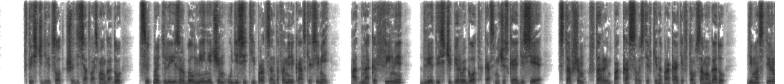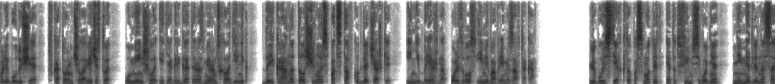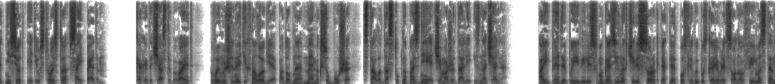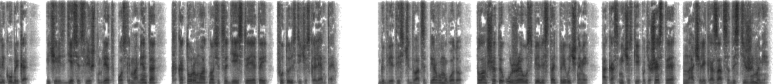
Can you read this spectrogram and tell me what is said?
В 1968 году цветной телевизор был менее чем у 10% американских семей. Однако в фильме 2001 год «Космическая Одиссея», ставшем вторым по кассовости в кинопрокате в том самом году, демонстрировали будущее, в котором человечество уменьшило эти агрегаты размером с холодильник до экрана толщиной с подставку для чашки – и небрежно пользовалась ими во время завтрака. Любой из тех, кто посмотрит этот фильм сегодня, немедленно соотнесет эти устройства с iPad. Как это часто бывает, вымышленная технология, подобная Мемексу Буша, стала доступна позднее, чем ожидали изначально. iPad появились в магазинах через 45 лет после выпуска революционного фильма Стэнли Кубрика и через 10 с лишним лет после момента, к которому относится действие этой футуристической ленты. К 2021 году планшеты уже успели стать привычными, а космические путешествия начали казаться достижимыми.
